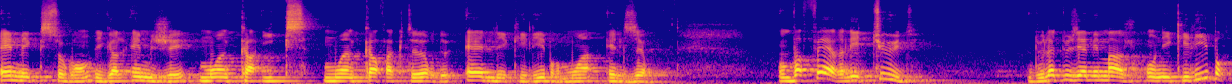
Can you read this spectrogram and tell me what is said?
mx seconde égale mg moins kx moins k facteur de L équilibre moins L0. On va faire l'étude de la deuxième image en équilibre,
